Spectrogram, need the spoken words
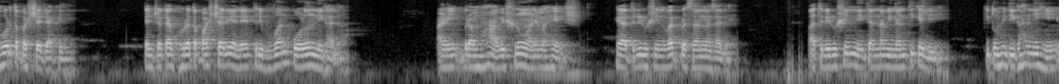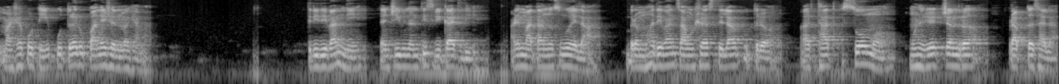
घोर तपश्चर्या केली. त्यांच्या त्या घोर तपश्चर्येने त्रिभुवन पोळून निघालं. आणि ब्रह्मा विष्णू आणि महेश हे अत्री ऋषींवर प्रसन्न झाले. अत्री ऋषींनी त्यांना विनंती केली की तुम्ही तिघांनीही माझ्या पोटी पुत्ररूपाने जन्म घ्यावा. त्रिदेवांनी त्यांची विनंती स्वीकारली आणि माता नसुएला ब्रह्मदेवांचा अंश असलेला पुत्र अर्थात सोम म्हणजे चंद्र प्राप्त झाला.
